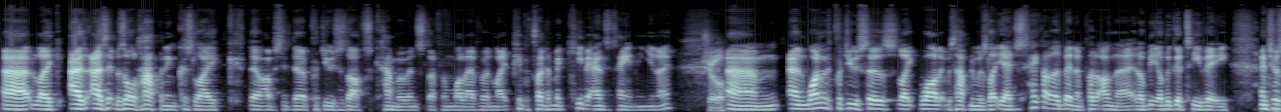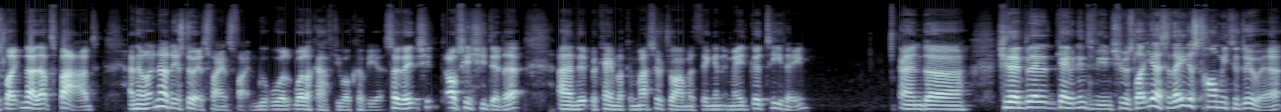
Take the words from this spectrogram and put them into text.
Uh, like as as it was all happening, because like they're obviously the producers off camera and stuff and whatever, and like people trying to make, keep it entertaining, you know. Sure. Um, and one of the producers, like while it was happening, was like, "Yeah, just take out the bin and put it on there. It'll be it'll be good TV." And she was like, "No, that's bad." And they were like, "No, just do it. It's fine. It's fine. We'll, we'll, we'll look after you. We'll cover you." So they she, obviously she did it, and it became like a massive drama thing, and it made good TV. And uh, she then gave an interview, and she was like, "Yeah, so they just told me to do it,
